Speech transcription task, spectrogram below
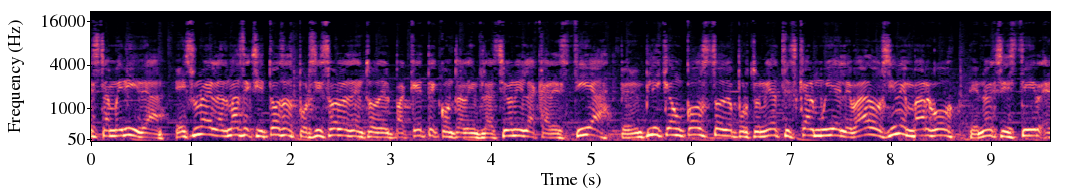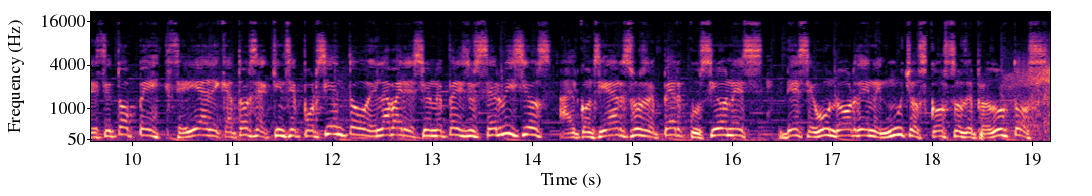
Esta medida es una de las más exitosas por sí solas dentro del paquete contra la inflación y la carestía, pero implica un costo de oportunidad fiscal muy elevado. Sin embargo, de no existir este tope, sería de 14 a 15% en la variación de precios y servicios al considerar sus repercusiones de segundo orden en muchos costos de productos.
